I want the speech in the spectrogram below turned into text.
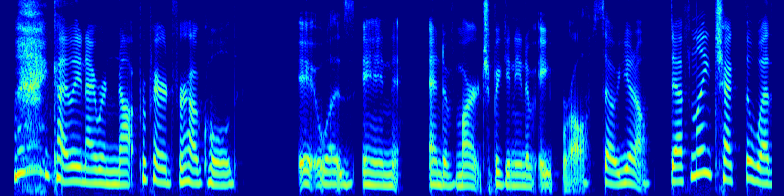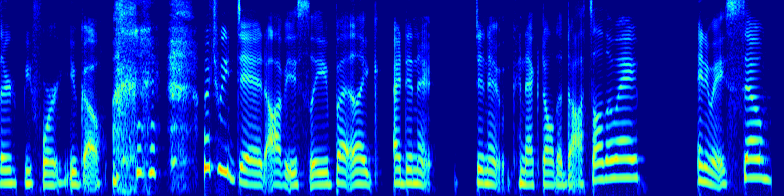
Kylie and I were not prepared for how cold it was in end of March, beginning of April. So, you know, definitely check the weather before you go. Which we did, obviously, but like I didn't didn't connect all the dots all the way. Anyway, so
